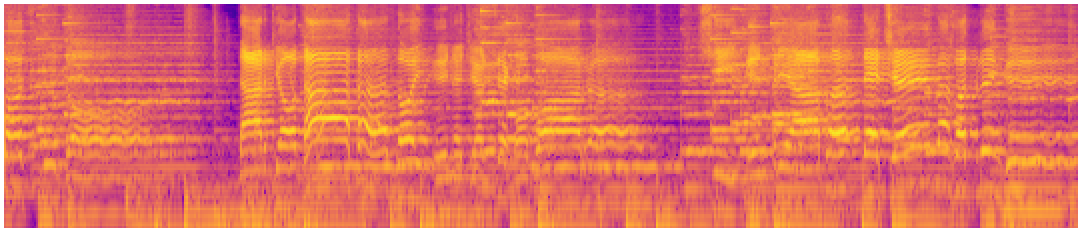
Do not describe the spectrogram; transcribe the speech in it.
toți cu dor. Dar deodată doi îngeri se coboară Și întreabă de ce vă văd plângând?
